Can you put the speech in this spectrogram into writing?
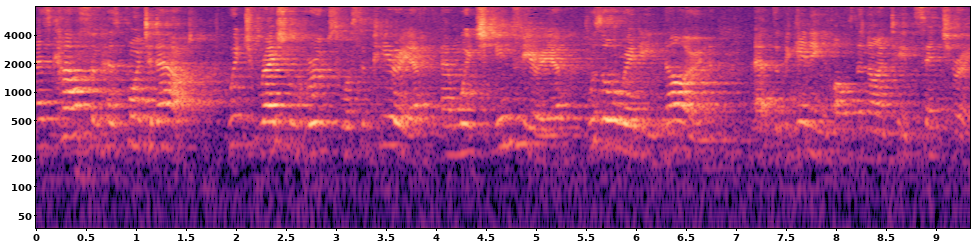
As Carson has pointed out, which racial groups were superior and which inferior was already known at the beginning of the 19th century.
